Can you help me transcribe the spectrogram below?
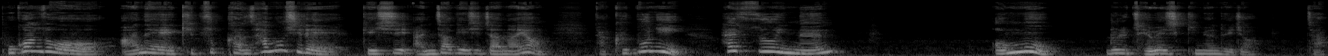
보건소 안에 깊숙한 사무실에 계시 앉아 계시잖아요. 자, 그분이 할 수 있는 업무를 제외시키면 되죠. 자,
